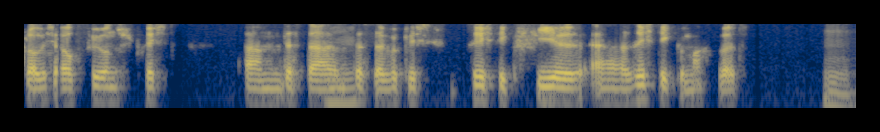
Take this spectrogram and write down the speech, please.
glaube ich, auch für uns spricht, ähm, dass, da, mhm. dass da wirklich richtig viel äh, richtig gemacht wird. Mhm.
